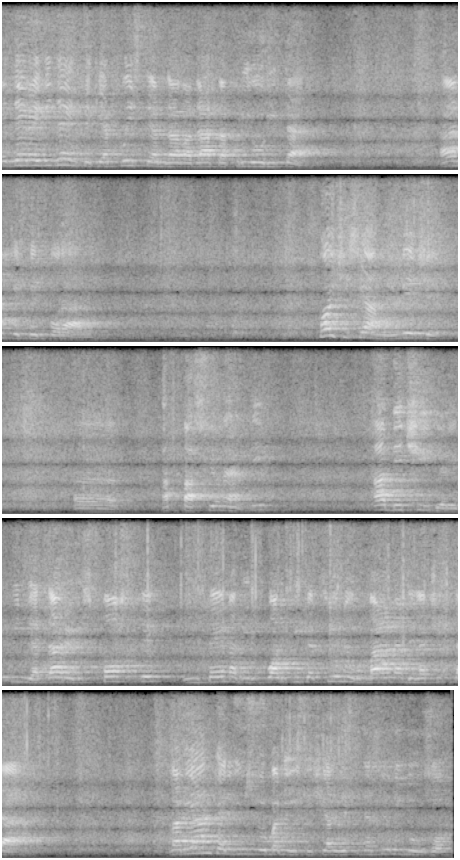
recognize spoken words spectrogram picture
ed era evidente che a queste andava data priorità, anche temporale. Poi ci siamo invece eh, appassionati a decidere, quindi a dare risposte in tema di riqualificazione urbana della città, variante agli usi urbanistici, alle destinazioni d'uso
